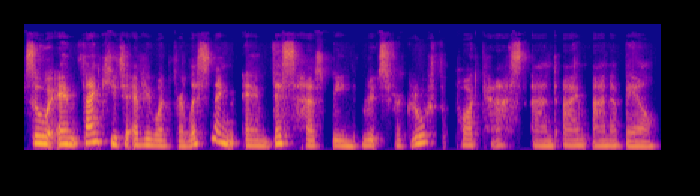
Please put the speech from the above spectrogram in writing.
So, um, thank you to everyone for listening. Um, this has been Roots for Growth podcast, and I'm Annabelle.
